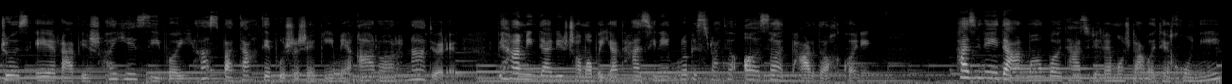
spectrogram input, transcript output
جزء روش های زیبایی هست و تحت پوشش بیمه قرار نداره. به همین دلیل شما باید هزینه اون رو به صورت آزاد پرداخت کنید. هزینه درمان با تزریق مشتقات خونی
